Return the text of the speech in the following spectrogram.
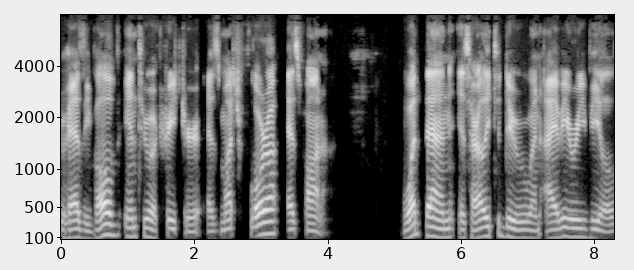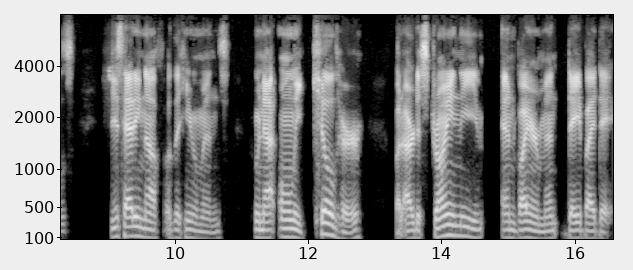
who has evolved into a creature as much flora as fauna. What then is Harley to do when Ivy reveals she's had enough of the humans who not only killed her, but are destroying the environment day by day?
